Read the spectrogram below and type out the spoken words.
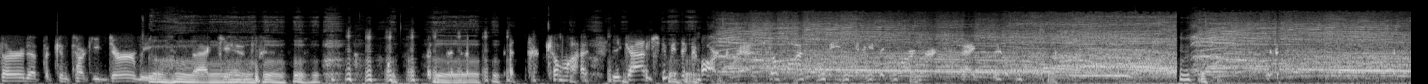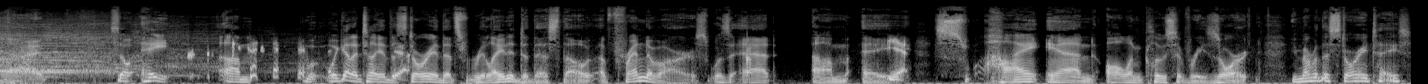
third at the Kentucky Derby back in. Come on, you got to give me the car crash. Come on, please give me the car crash. All right. So, hey, um, we got to tell you the Yeah. story that's related to this, though. A friend of ours was at um, a Yeah. high-end, all-inclusive resort. You remember this story, Tace?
